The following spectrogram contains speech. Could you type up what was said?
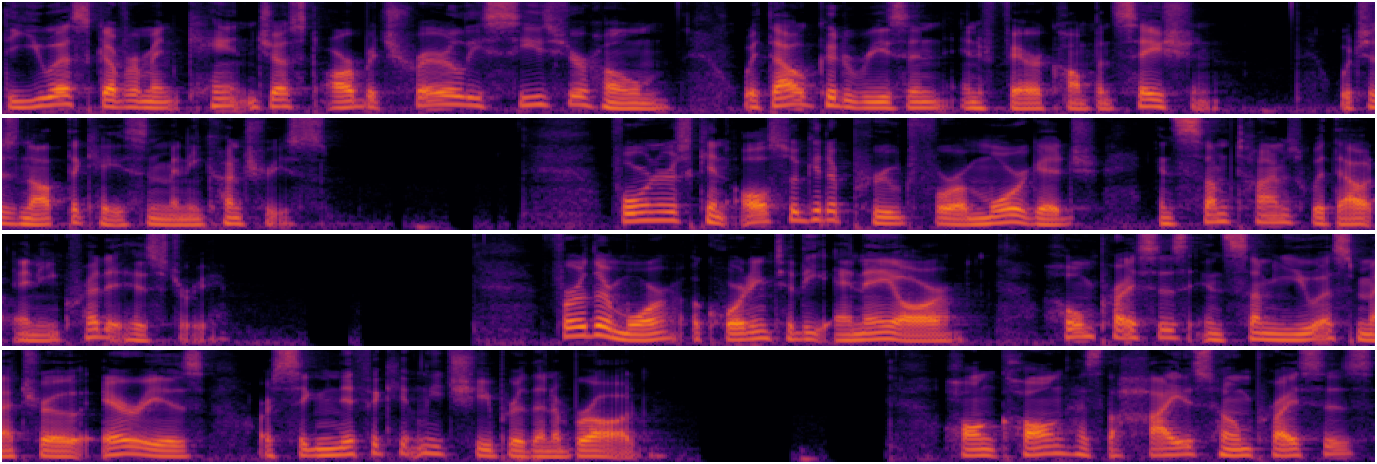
the US government can't just arbitrarily seize your home without good reason and fair compensation, which is not the case in many countries. Foreigners can also get approved for a mortgage and sometimes without any credit history. Furthermore, according to the NAR, home prices in some US metro areas are significantly cheaper than abroad. Hong Kong has the highest home prices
